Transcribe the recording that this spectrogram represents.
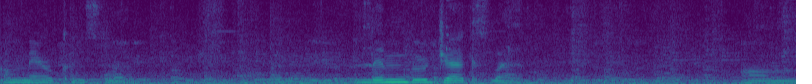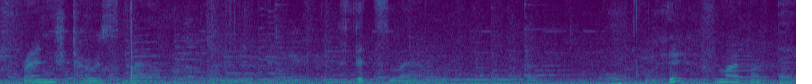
American Slam. Lumberjack Slam. Um, French Toast Slam. fits well. Okay. It's my birthday,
